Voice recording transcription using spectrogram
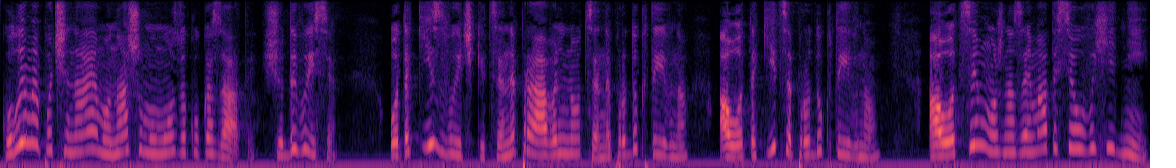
Коли ми починаємо нашому мозоку казати, що дивися, отакі звички це неправильно, це непродуктивно, а отакі це продуктивно. А оцим можна займатися у вихідні.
